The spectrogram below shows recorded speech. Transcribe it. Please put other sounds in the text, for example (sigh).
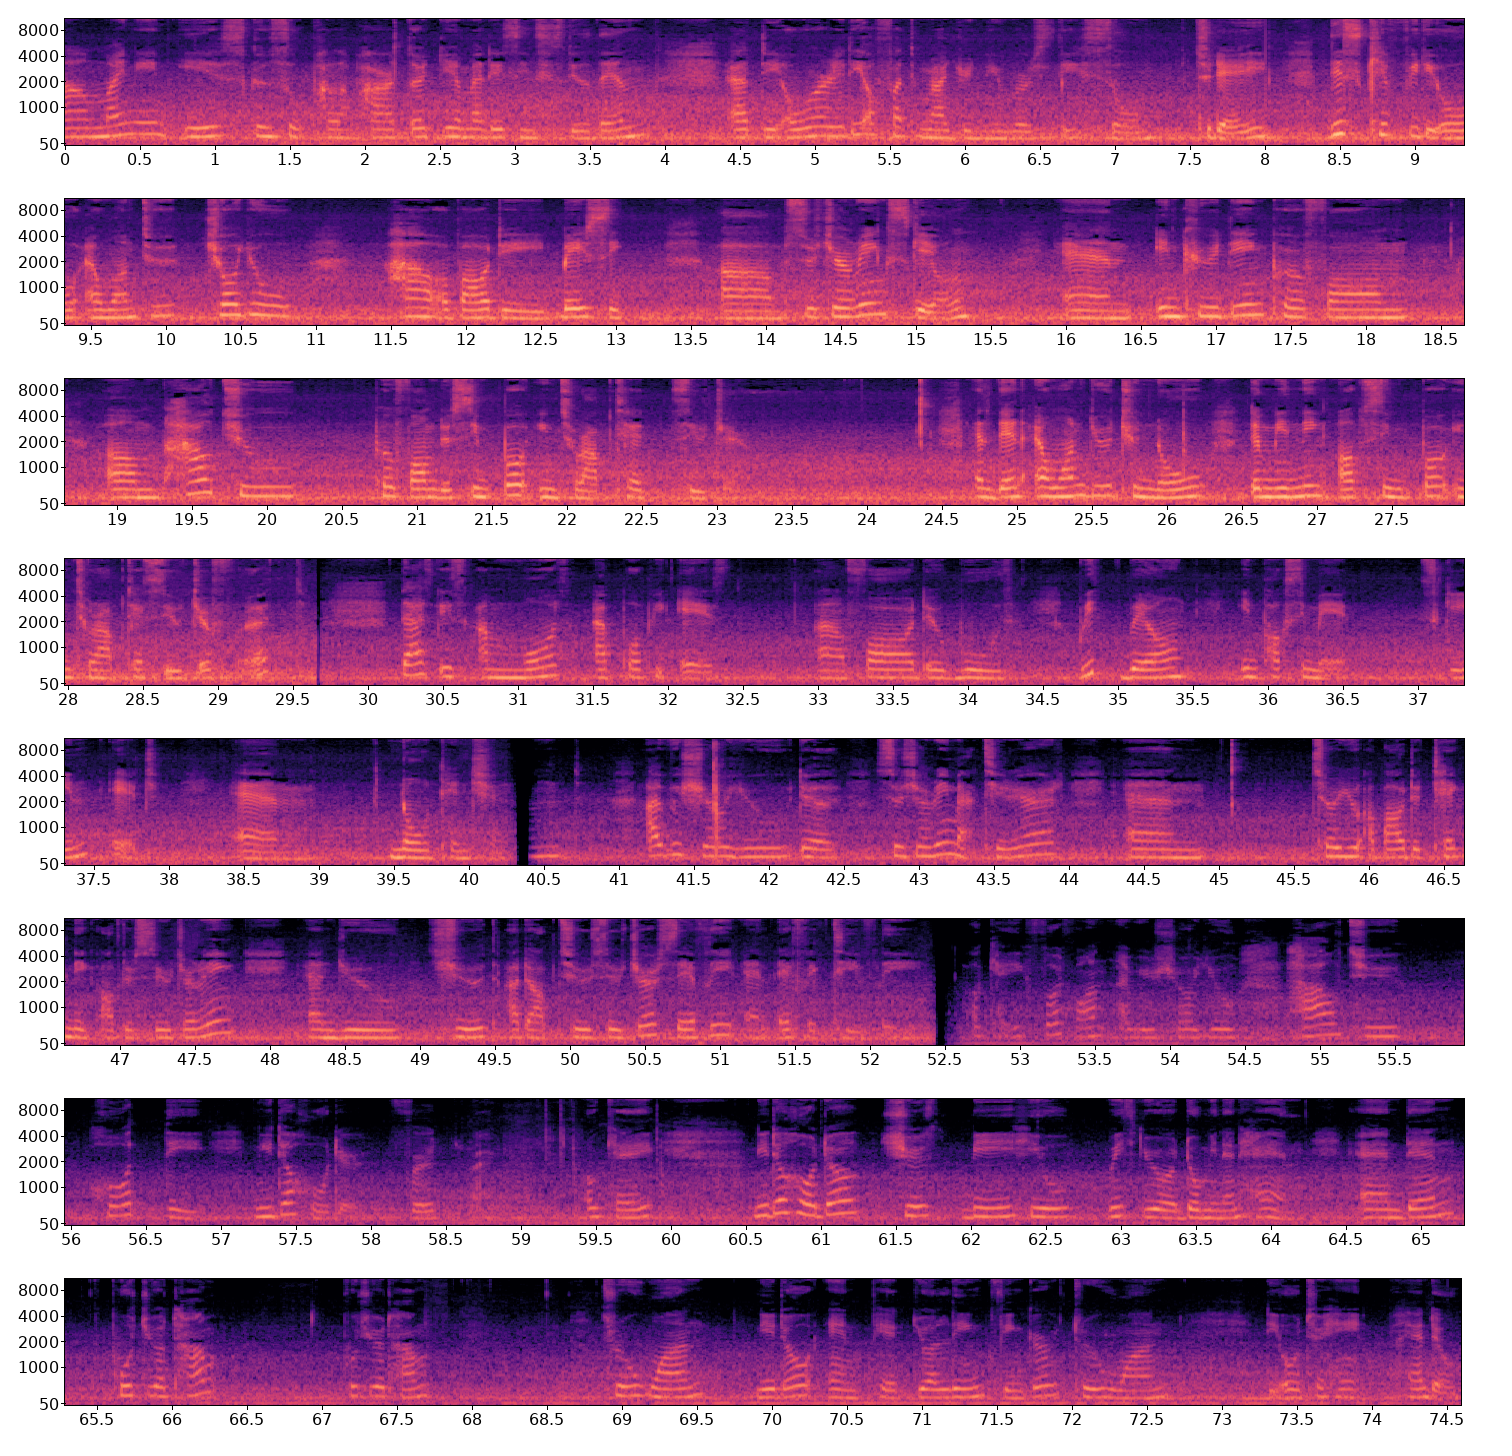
Um, my name is Kunsu Panlapa, third year medicine student at the Our Lady of Fatima University. So today, this clip video, I want to show you how about the basic um, suturing skill and including perform um, how to perform the simple interrupted suture. And then I want you to know the meaning of simple interrupted suture first that is a most appropriate uh, for the wound with well in proximate skin edge and no tension. I will show you the suturing material and tell you about the technique of the suturing and you should adopt to suture safely and effectively. Okay, first one I will show you how to hold the needle holder first, right? Okay, needle holder should be held with your dominant hand and then put your thumb put your thumb through one needle and put your ring finger through one the other hand, handle.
